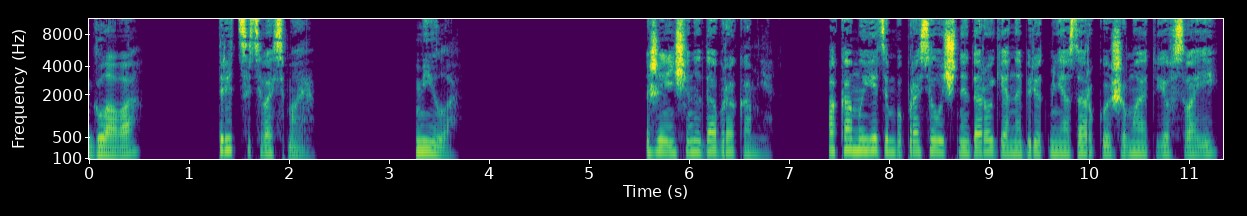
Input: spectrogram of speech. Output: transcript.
Глава тридцать восьмая. Мила. Женщина добра ко мне. Пока мы едем по проселочной дороге, она берет меня за руку и сжимает ее в своей.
